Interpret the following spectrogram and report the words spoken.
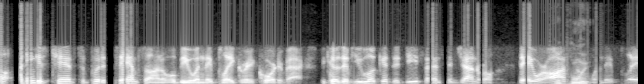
Well, I think his chance to put his stamps on it will be when they play great quarterbacks. Because if you look at the defense in general, they were awesome when they played.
